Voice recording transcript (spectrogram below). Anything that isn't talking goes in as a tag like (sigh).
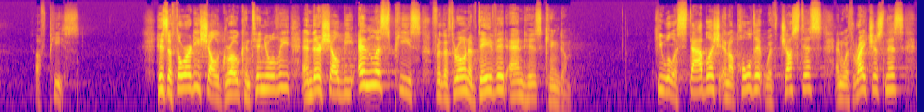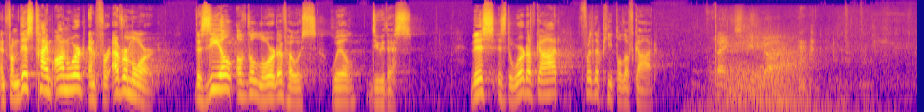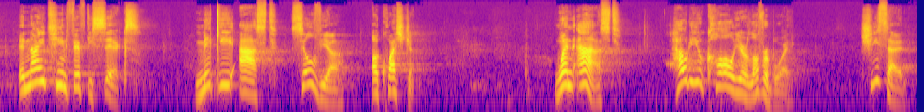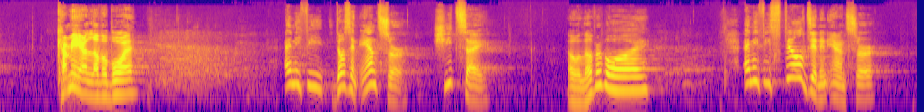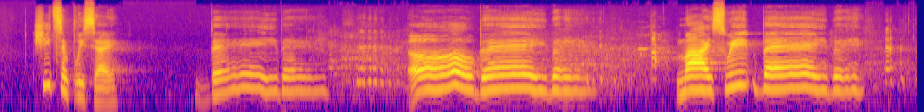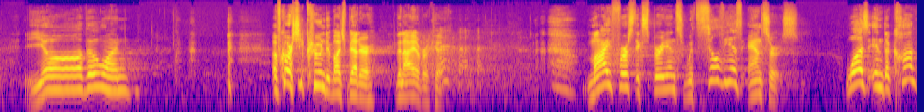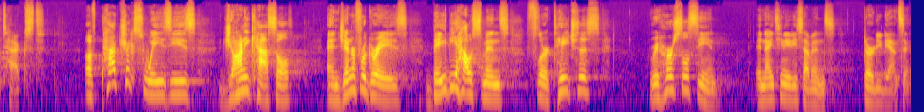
of Peace. His authority shall grow continually, and there shall be endless peace for the throne of David and his kingdom. He will establish and uphold it with justice and with righteousness, and from this time onward and forevermore. The zeal of the Lord of hosts will do this. This is the word of God for the people of God. Thanks be to God. In 1956, Mickey asked Sylvia a question. When asked, How do you call your lover boy? She said, Come here, lover boy. and if he doesn't answer, she'd say, Oh, lover boy. And if he still didn't answer, she'd simply say, Baby. (laughs) Oh, baby. My sweet baby. You're the one. (laughs) of course, she crooned it much better than I ever could my first experience with Sylvia's answers was in the context of Patrick Swayze's Johnny Castle and Jennifer Grey's Baby Houseman's flirtatious rehearsal scene in 1987's Dirty Dancing.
